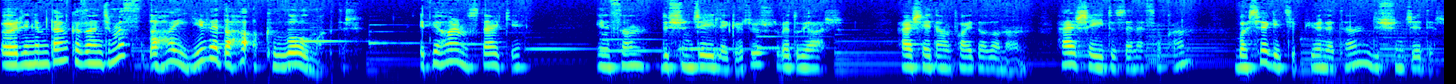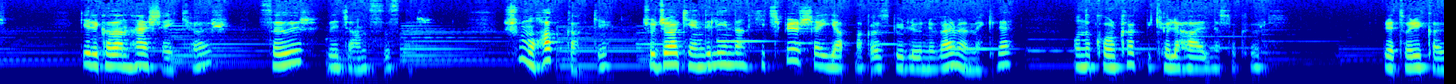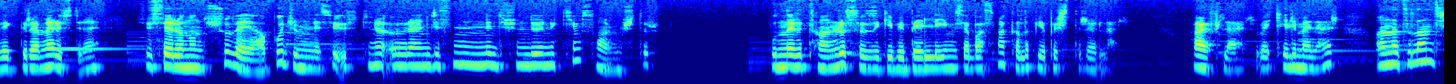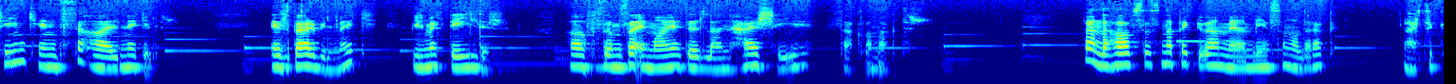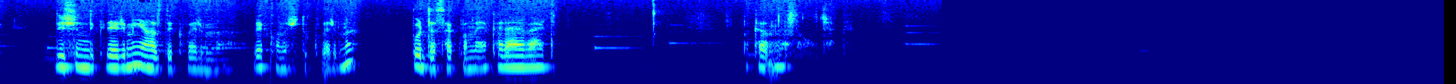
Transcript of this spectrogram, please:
Öğrenimden kazancımız daha iyi ve daha akıllı olmaktır. Epiharmus der ki, insan düşünceyle görür ve duyar. Her şeyden faydalanan, her şeyi düzene sokan, başa geçip yöneten düşüncedir. Geri kalan her şey kör, sağır ve cansızdır. Şu muhakkak ki çocuğa kendiliğinden hiçbir şey yapmak özgürlüğünü vermemekle onu korkak bir köle haline sokuyoruz retorika ve gramer üstüne Cicero'nun şu veya bu cümlesi üstüne öğrencisinin ne düşündüğünü kim sormuştur? Bunları Tanrı sözü gibi belleğimize basmak alıp yapıştırırlar. Harfler ve kelimeler anlatılan şeyin kendisi haline gelir. Ezber bilmek, bilmek değildir. Hafızamıza emanet edilen her şeyi saklamaktır. Ben de hafızasına pek güvenmeyen bir insan olarak artık düşündüklerimi, yazdıklarımı ve konuştuklarımı burada saklamaya karar verdim. Bakalım nasıl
